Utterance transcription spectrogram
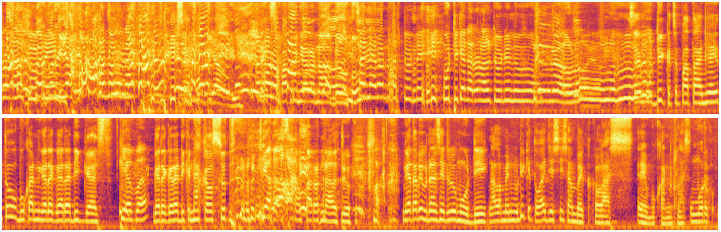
Ronaldo Merkurial. Ono Ronaldo. Naik sepatunya Ronaldo Saya Ronaldo nih. Mudik kan Ronaldo nih lu. Aduh, ya Allah ya Allah. saya mudik kecepatannya itu bukan gara-gara digas Iya, Pak. gara-gara dikena shoot sama Ronaldo Enggak tapi benar saya dulu mudik ngalamin mudik itu aja sih sampai ke kelas eh bukan kelas umur 6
